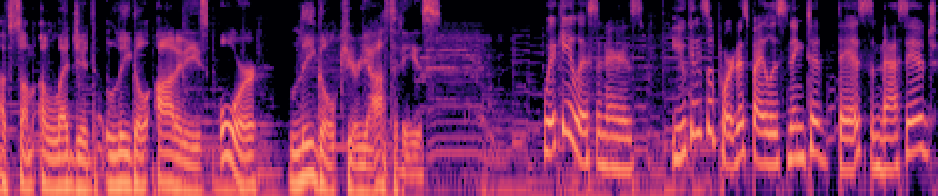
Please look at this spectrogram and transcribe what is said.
of some alleged legal oddities or legal curiosities. Wiki listeners, you can support us by listening to this message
